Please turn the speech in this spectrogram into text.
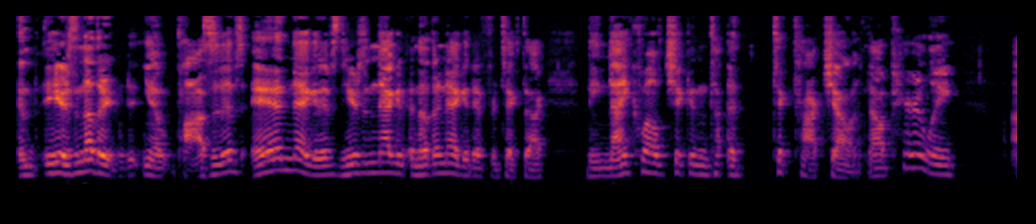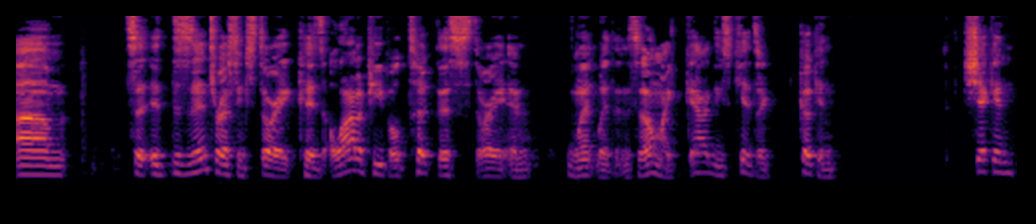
and here's another you know positives and negatives and here's a negative another negative for tiktok the nyquil chicken t- uh, TikTok challenge. Now, apparently, um, so it, this is an interesting story because a lot of people took this story and went with it and said, "Oh my God, these kids are cooking chicken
